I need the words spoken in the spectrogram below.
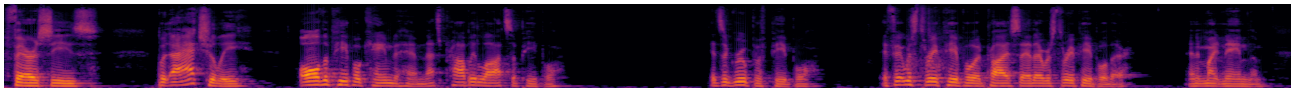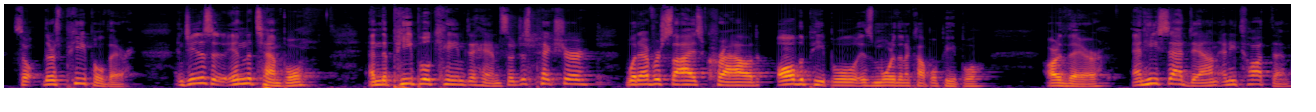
Pharisees, but actually, all the people came to him. That's probably lots of people. It's a group of people. If it was three people, it'd probably say there was three people there, and it might name them. So there's people there. And Jesus is in the temple, and the people came to him. So just picture whatever size crowd, all the people is more than a couple people are there. And he sat down and he taught them.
